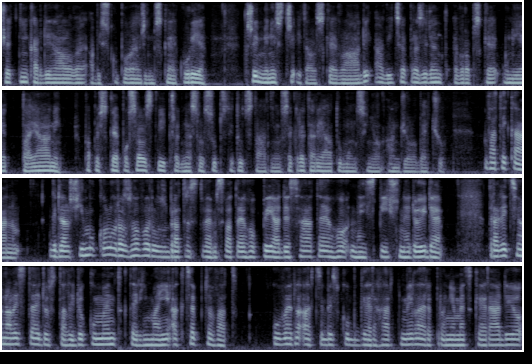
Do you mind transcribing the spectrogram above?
četní kardinálové a biskupové římské kurie, tři ministři italské vlády a viceprezident Evropské unie Tajani. Papežské poselství přednesl substitut státního sekretariátu Monsignor Angelo Beču. Vatikán. K dalšímu kolu rozhovoru s bratrstvem svatého Pia X. nejspíš nedojde. Tradicionalisté dostali dokument, který mají akceptovat, uvedl arcibiskup Gerhard Miller pro německé rádio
